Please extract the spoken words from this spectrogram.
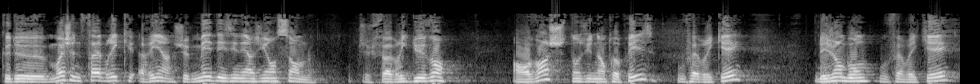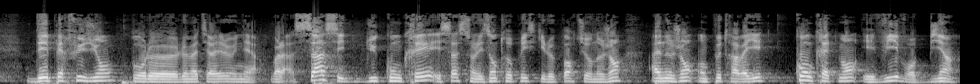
Que de, Moi je ne fabrique rien, je mets des énergies ensemble. Je fabrique du vent. En revanche, dans une entreprise, vous fabriquez des jambons, vous fabriquez des perfusions pour le, le matériel lunaire. Voilà, ça c'est du concret et ça ce sont les entreprises qui le portent sur nos gens. À nos gens, on peut travailler concrètement et vivre bien.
